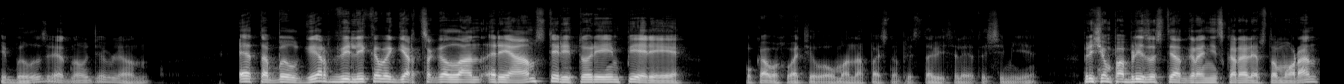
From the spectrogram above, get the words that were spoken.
и был изрядно удивлен. Это был герб великого герцога Лан-Риам с территории империи, у кого хватило ума напасть на представителя этой семьи, причем поблизости от границ королевства Муран,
